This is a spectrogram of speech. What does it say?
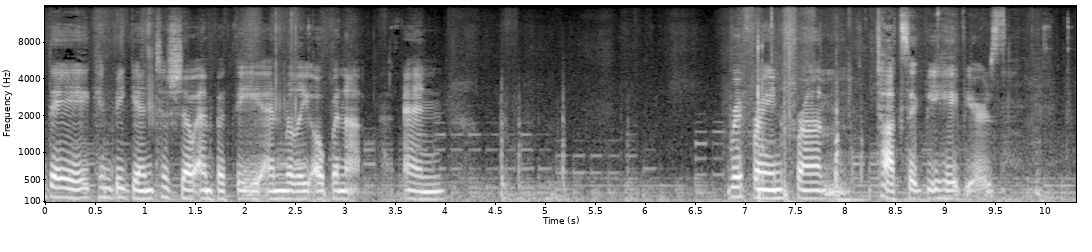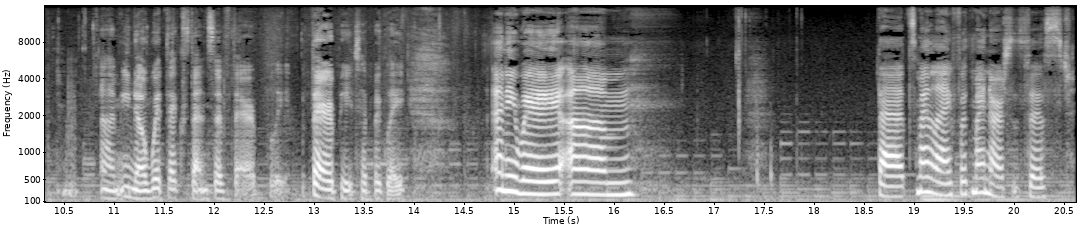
they can begin to show empathy and really open up and refrain from toxic behaviors. Um, you know, with extensive therapy therapy typically. Anyway, um, that's my life with my narcissist.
